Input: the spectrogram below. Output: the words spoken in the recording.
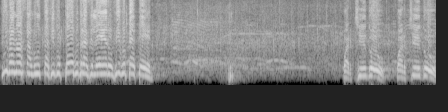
Viva a nossa luta, viva o povo brasileiro, viva o PT! Partido, partido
